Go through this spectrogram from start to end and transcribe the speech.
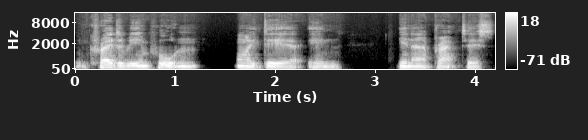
incredibly important idea in in our practice.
